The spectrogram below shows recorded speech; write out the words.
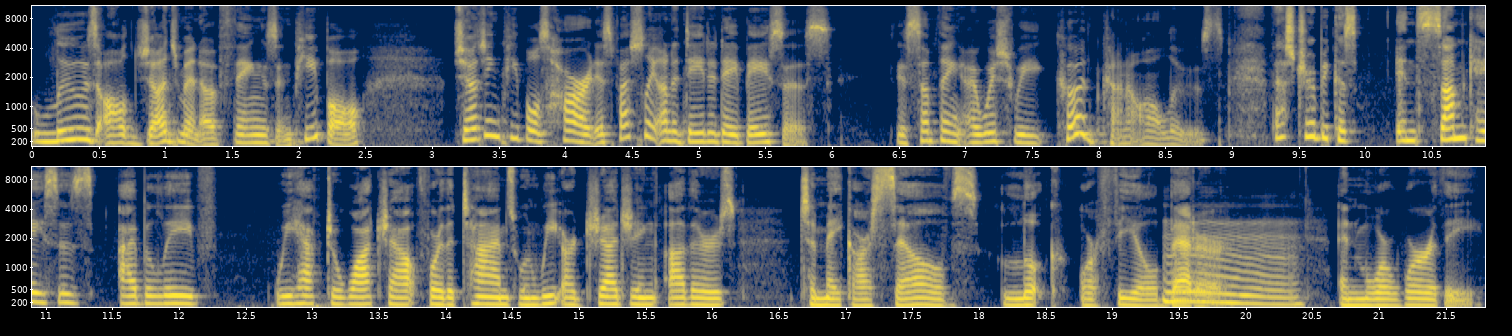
lose all judgment of things and people, judging people's heart, especially on a day to day basis, is something I wish we could kind of all lose. That's true because in some cases, I believe we have to watch out for the times when we are judging others to make ourselves look or feel better hmm. and more worthy.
